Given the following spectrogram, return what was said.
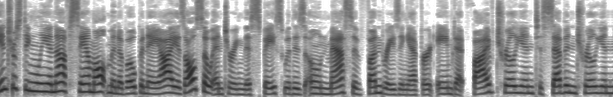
Interestingly enough, Sam Altman of OpenAI is also entering this space with his own massive fundraising effort aimed at 5 trillion to $7 trillion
